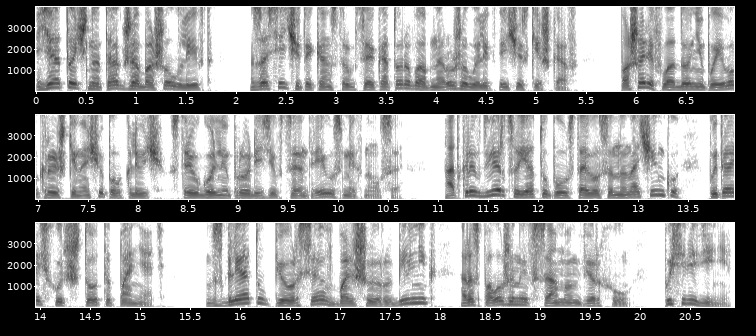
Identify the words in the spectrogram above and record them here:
Я точно так же обошел лифт, за сетчатой конструкцией которого обнаружил электрический шкаф. Пошарив ладонью по его крышке, нащупал ключ с треугольной прорезью в центре и усмехнулся. Открыв дверцу, я тупо уставился на начинку, пытаясь хоть что-то понять. Взгляд уперся в большой рубильник, расположенный в самом верху, посередине,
